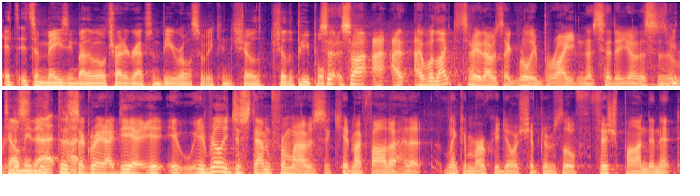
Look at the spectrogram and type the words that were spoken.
It's it's amazing. By the way, we'll try to grab some B roll so we can show show the people. So, so I, I, I would like to tell you that I was like really bright and I said, you know, this is a, You tell this, me this- that. This, is I- a great idea. It, it, it really just stemmed from when I was a kid. My father had a Lincoln Mercury dealership. And There was a little fish pond in it.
